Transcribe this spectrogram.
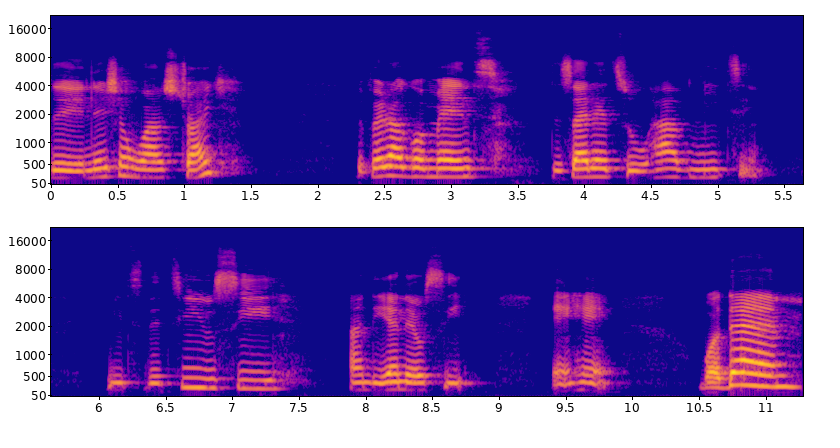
the nationwide strike, the federal government decided to have meeting with the TUC and the NLC. Uh-huh. But then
